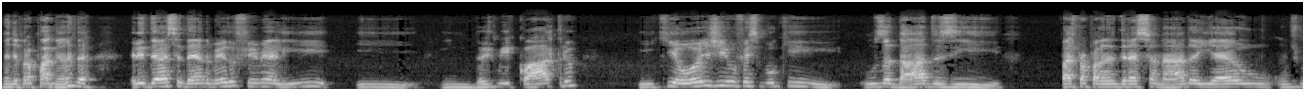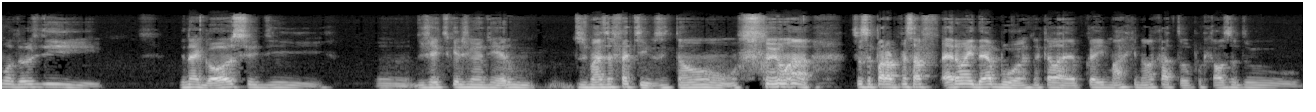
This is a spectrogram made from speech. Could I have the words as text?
vender propaganda, ele deu essa ideia no meio do filme ali e em 2004 e que hoje o Facebook usa dados e faz propaganda direcionada e é o, um dos modelos de, de negócio, de, um, do jeito que eles ganham dinheiro, dos mais efetivos. Então, foi uma. Se você parar para pensar, era uma ideia boa naquela época e Mark não acatou por causa do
